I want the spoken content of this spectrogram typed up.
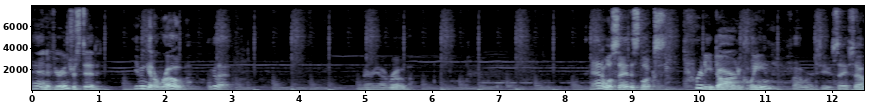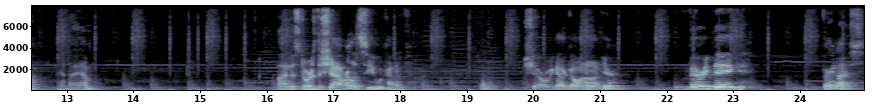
and if you're interested, even get a robe. Look at that. Marriott robe. And I will say this looks pretty darn clean, if I were to say so, and I am. Behind this door is the shower. Let's see what kind of shower we got going on here. Very big, very nice.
